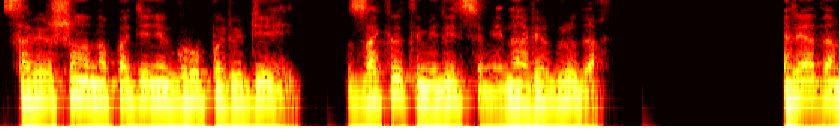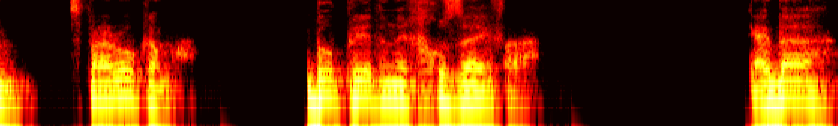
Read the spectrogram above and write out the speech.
совершено нападение группы людей с закрытыми лицами на верблюдах. Рядом с пророком был преданный Хузайфа. Когда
